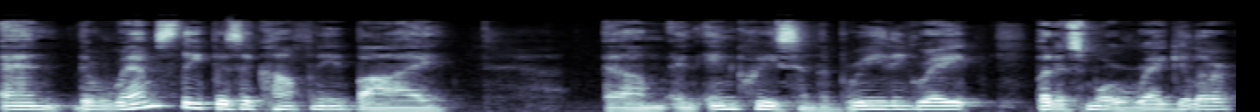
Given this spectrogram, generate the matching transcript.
And the REM sleep is accompanied by um, an increase in the breathing rate, but it's more regular,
